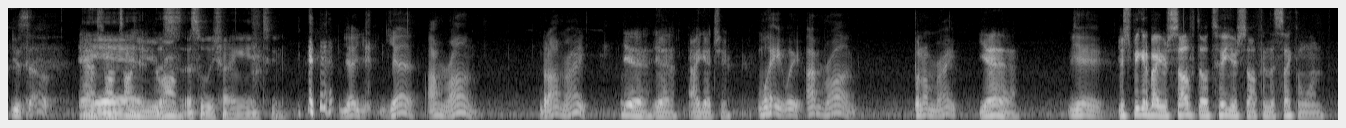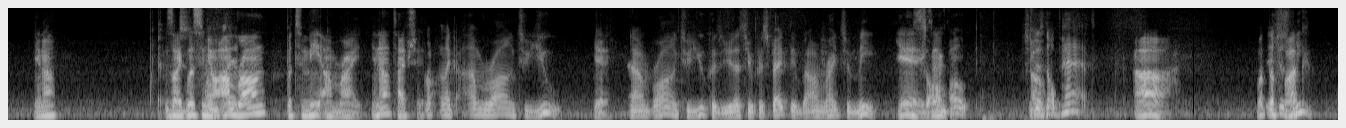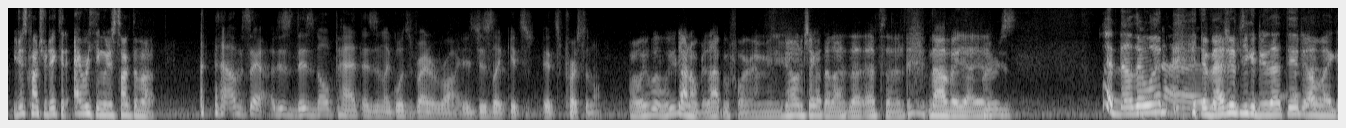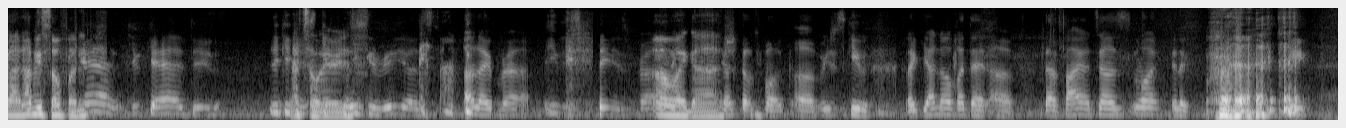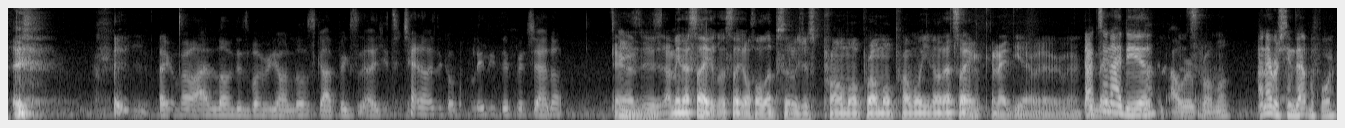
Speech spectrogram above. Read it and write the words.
yourself. Yeah, that's what I'm telling you. You're that's, wrong. That's what we're trying to get into. Yeah, you, yeah, I'm wrong. But I'm right. Yeah, yeah, I get you. Wait, wait, I'm wrong. But I'm right. Yeah, Yeah. you're speaking about yourself though to yourself in the second one. You know, it's like, listen, yo, I'm I'm wrong, but to me, I'm right. You know, type shit. Like I'm wrong to you. Yeah. And I'm wrong to you because you that's your perspective, but I'm right to me. Yeah, so I'm exactly. both. So there's Oh. no path. Ah, what the fuck? me. You just contradicted everything we just talked about. I'm saying there's there's no path as in like what's right or wrong. It's just like it's it's personal. Well, we we we've gone over that before. I mean, if you want to check out that last that episode, nah, but yeah, yeah. Just Another one. Imagine if you could do that, dude. Oh my god, that'd be so funny. You can, you can, dude. You can That's just keep hilarious. linking videos. I'm like, bro, you just pissed, bro. Oh my gosh. Shut the fuck up. We just keep like y'all know about that uh that fire tells one and like like bro, I love this one video on Lil Scopic's uh, YouTube channel. It's like a completely different channel. Damn, dude. I mean, that's like that's like a whole episode of just promo, promo, promo. You know, that's like an idea or whatever, man. That's an idea. An hour That's a- promo. I never seen that before.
